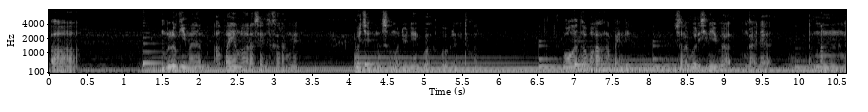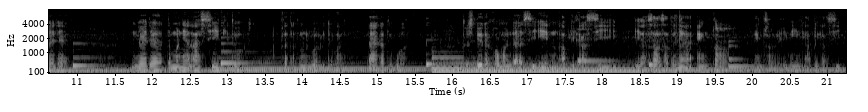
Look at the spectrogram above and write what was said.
Uh, lu gimana? Apa yang lo rasain sekarang men? Gue jenuh sama dunia gue gue bilang gitu kan. Gue gak tau bakal ngapain dia. Soalnya gue di sini juga nggak ada temen nggak ada nggak ada temen yang asik gitu kata temen gue gitu kan. Eh kata gue. Terus dia rekomendasiin aplikasi ya salah satunya Anchor. Anchor ini ini aplikasi.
